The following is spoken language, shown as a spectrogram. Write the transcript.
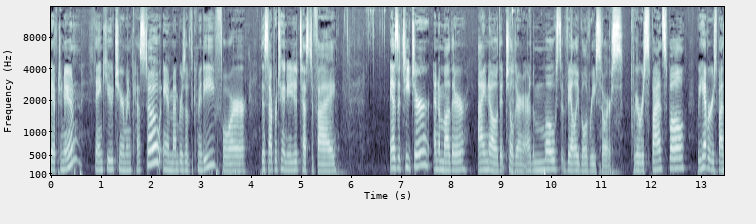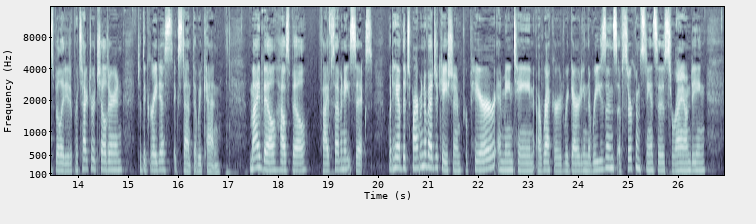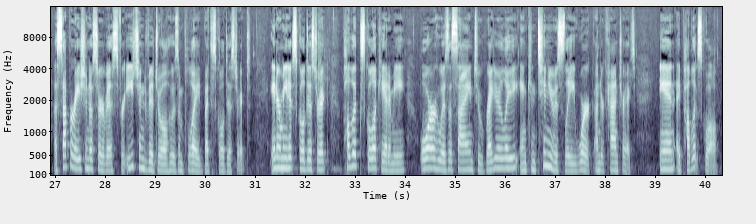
Good afternoon. Thank you, Chairman Kesto and members of the committee for this opportunity to testify. As a teacher and a mother, I know that children are the most valuable resource. We are responsible, we have a responsibility to protect our children to the greatest extent that we can. My bill, House Bill 5786, would have the Department of Education prepare and maintain a record regarding the reasons of circumstances surrounding a separation of service for each individual who is employed by the school district, intermediate school district, public school academy, or who is assigned to regularly and continuously work under contract in a public school.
